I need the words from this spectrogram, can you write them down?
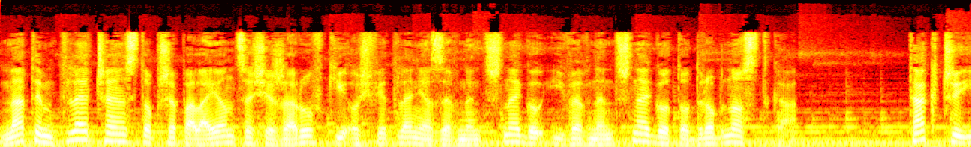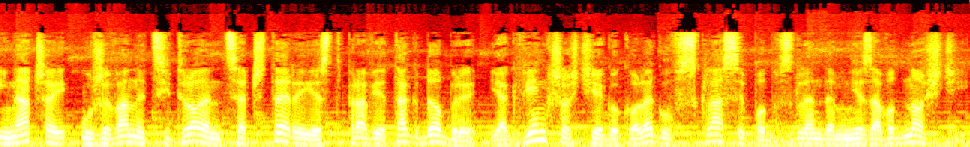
Na tym tle często przepalające się żarówki oświetlenia zewnętrznego i wewnętrznego to drobnostka. Tak czy inaczej, używany Citroen C4 jest prawie tak dobry, jak większość jego kolegów z klasy pod względem niezawodności.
